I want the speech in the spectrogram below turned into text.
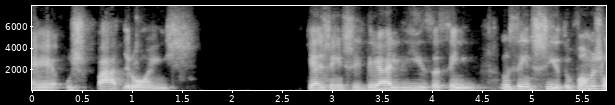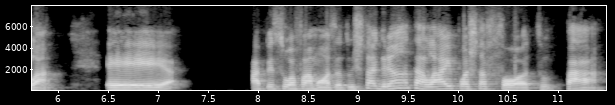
é, os padrões que a gente idealiza, assim, no sentido, vamos lá, é, a pessoa famosa do Instagram tá lá e posta foto, pá,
